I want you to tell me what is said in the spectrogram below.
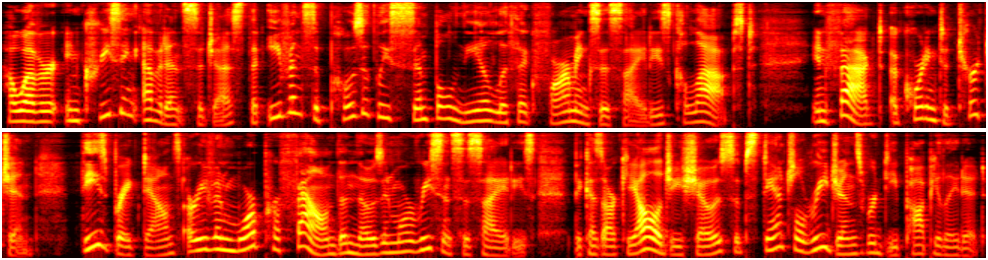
However, increasing evidence suggests that even supposedly simple Neolithic farming societies collapsed. In fact, according to Turchin, these breakdowns are even more profound than those in more recent societies, because archaeology shows substantial regions were depopulated.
